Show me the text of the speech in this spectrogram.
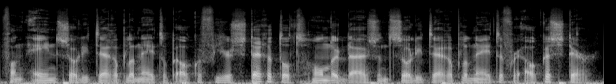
Van één solitaire planeet op elke vier sterren tot 100.000 solitaire planeten voor elke ster.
